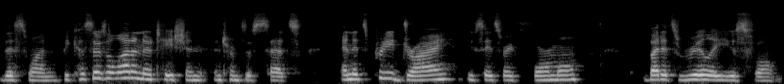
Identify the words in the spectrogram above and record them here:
this one because there's a lot of notation in terms of sets and it's pretty dry. We say it's very formal, but it's really useful.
